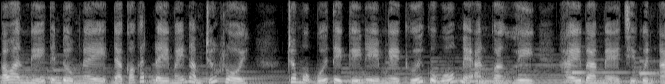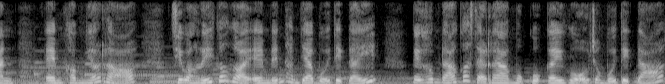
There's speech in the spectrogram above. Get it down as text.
Bảo Anh nghĩ tin đồn này đã có cách đây mấy năm trước rồi. Trong một buổi tiệc kỷ niệm ngày cưới của bố mẹ anh Quang Huy hay ba mẹ chị Quỳnh Anh, em không nhớ rõ. Chị quản lý có gọi em đến tham gia buổi tiệc đấy. Ngày hôm đó có xảy ra một cuộc gây gỗ trong buổi tiệc đó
